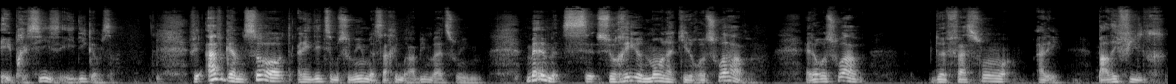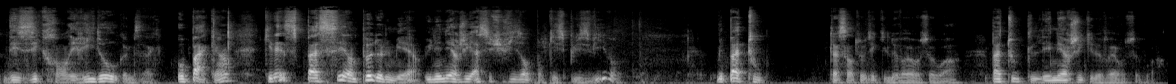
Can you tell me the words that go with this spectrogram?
Et il précise, et il dit comme ça. Même ce rayonnement-là qu'ils reçoivent, elles reçoivent de façon, allez, par des filtres, des écrans, des rideaux comme ça, opaques, hein, qui laissent passer un peu de lumière, une énergie assez suffisante pour qu'ils puissent vivre, mais pas tout la sainteté qu'ils devraient recevoir, pas toute l'énergie qu'ils devraient recevoir.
